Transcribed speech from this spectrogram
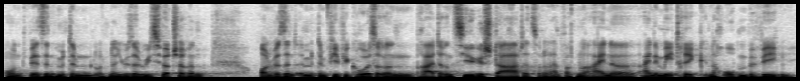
und wir sind mit dem und einer User Researcherin und wir sind mit einem viel, viel größeren, breiteren Ziel gestartet, sondern einfach nur eine, eine Metrik nach oben bewegen.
